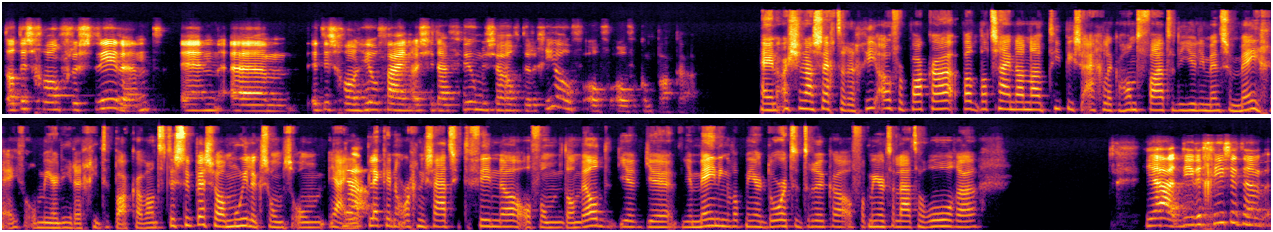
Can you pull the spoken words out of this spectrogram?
dat is gewoon frustrerend. En um, het is gewoon heel fijn als je daar veel meer zelf de regie over, over kan pakken. Hey, en als je nou zegt de regie overpakken, wat, wat zijn dan nou typisch eigenlijk handvaten die jullie mensen meegeven om meer die regie te pakken? Want het is natuurlijk best wel moeilijk soms om ja, ja. je plek in een organisatie te vinden of om dan wel je, je, je mening wat meer door te drukken of wat meer te laten horen. Ja, die regie zit hem, uh,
